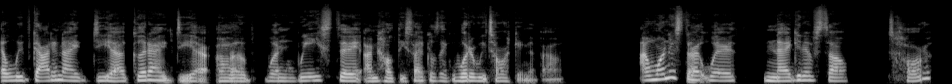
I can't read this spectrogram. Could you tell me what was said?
And we've got an idea, a good idea of when we say unhealthy cycles, like what are we talking about? I want to start with negative self talk.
